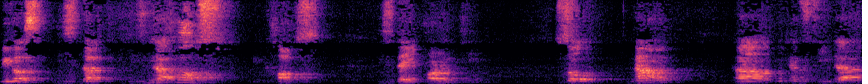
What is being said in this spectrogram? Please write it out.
because this is the this is the Because. because this is the important thing. So now uh, we can see the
